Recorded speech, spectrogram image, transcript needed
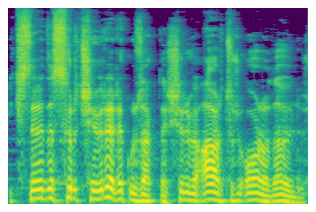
İkisine de sırt çevirerek uzaklaşır ve Arthur orada ölür.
